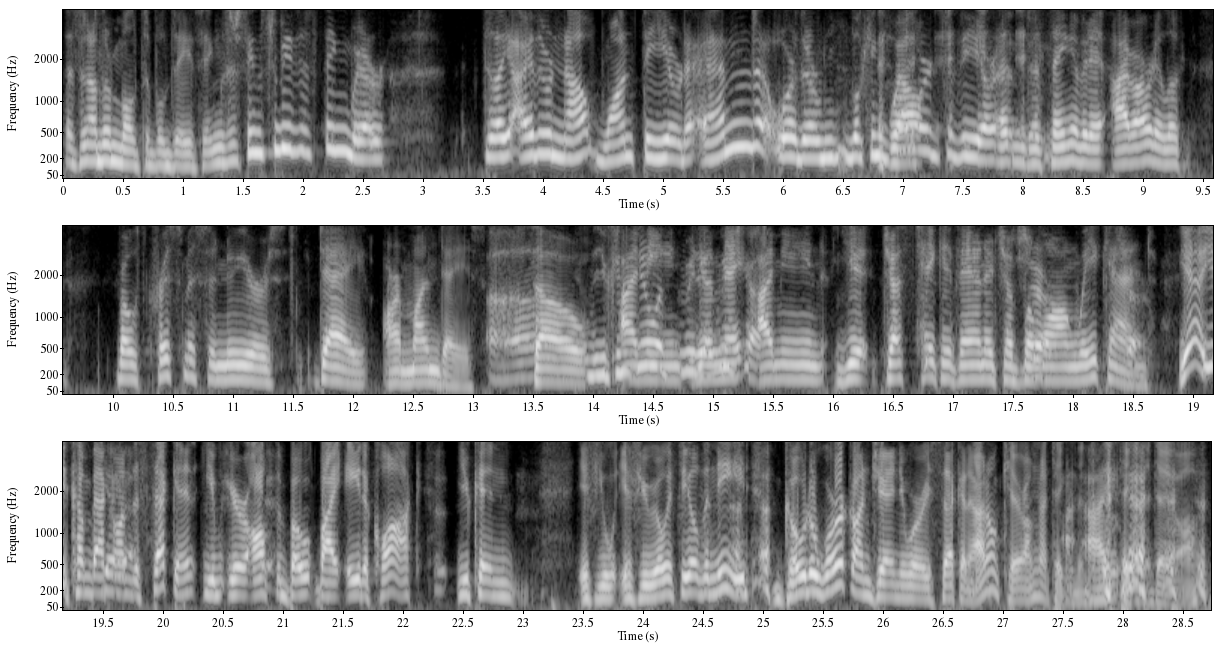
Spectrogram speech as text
That's another multiple day things. There seems to be this thing where they either not want the year to end or they're looking Well, forward to the year the, ending. the thing of it, I've already looked. Both Christmas and New Year's Day are Mondays, oh. so Oh. You can I do mean, you may. I mean, you just take advantage of the Sure, long weekend. Yeah, you come back Yeah, on yeah. the second. You, you're off the boat by eight o'clock. You can, if you if you really feel the need, go to work on January second. I don't care. I'm not taking the, I- taking the day off.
